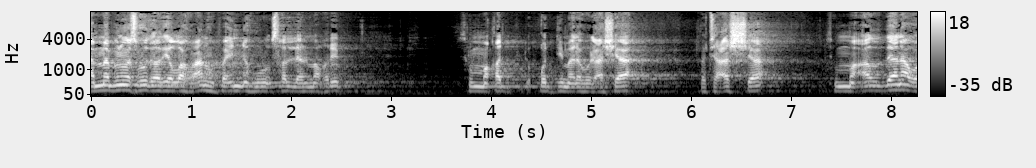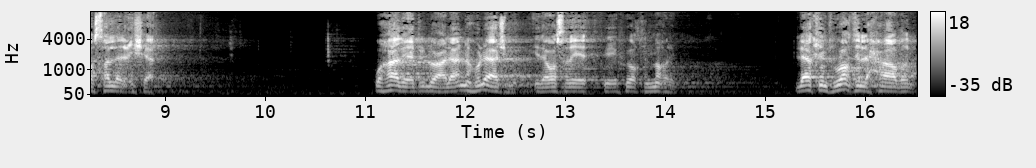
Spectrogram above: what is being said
أما ابن مسعود رضي الله عنه فإنه صلى المغرب ثم قد قدم له العشاء فتعشى ثم أذن وصلى العشاء. وهذا يدل على أنه لا يجمع إذا وصل في, وقت المغرب. لكن في وقت الحاضر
